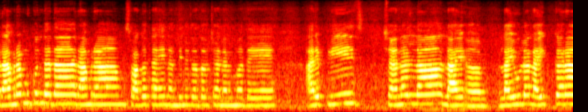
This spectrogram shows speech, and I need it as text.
राम राम मुकुंद दादा राम राम. स्वागत आहे नंदिनी जाधव चॅनलमध्ये अरे प्लीज चॅनलला लाय लाईव्हला लाईक करा.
